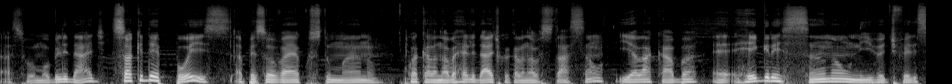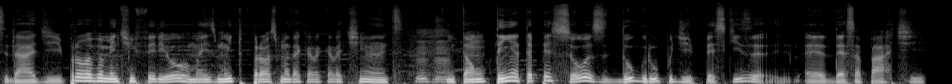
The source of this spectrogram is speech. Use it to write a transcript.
a sua mobilidade. Só que depois a pessoa vai acostumando com aquela nova realidade, com aquela nova situação, e ela acaba é, regressando a um nível de felicidade provavelmente inferior, mas muito próxima daquela que ela tinha antes. Uhum. Então, tem até pessoas do grupo de pesquisa é, dessa parte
